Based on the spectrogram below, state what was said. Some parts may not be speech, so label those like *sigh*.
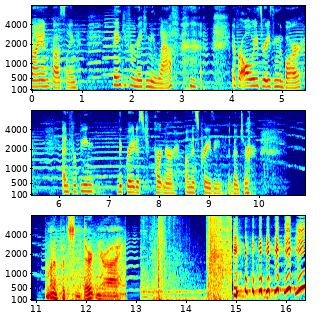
Ryan Gosling, thank you for making me laugh *laughs* and for always raising the bar and for being the greatest partner on this crazy adventure. I'm gonna put some dirt in your eye. *laughs*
